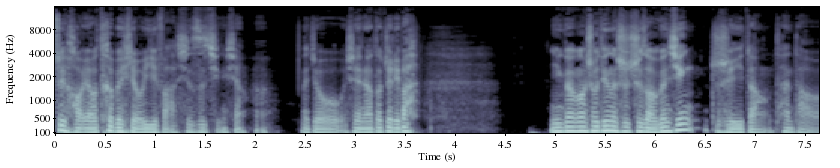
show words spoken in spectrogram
最好要特别留意法西斯倾向啊。那就先聊到这里吧。您刚刚收听的是迟早更新，这是一档探讨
